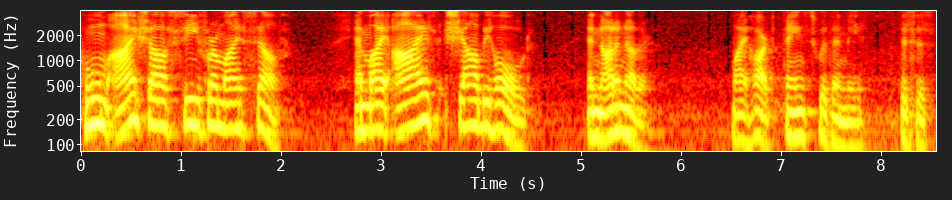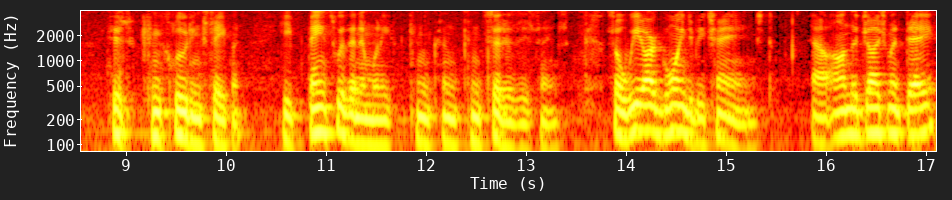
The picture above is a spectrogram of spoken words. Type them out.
whom I shall see for myself, and my eyes shall behold, and not another. My heart faints within me. This is his concluding statement. He faints within him when he can, considers these things. So we are going to be changed. Uh, on the judgment day,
